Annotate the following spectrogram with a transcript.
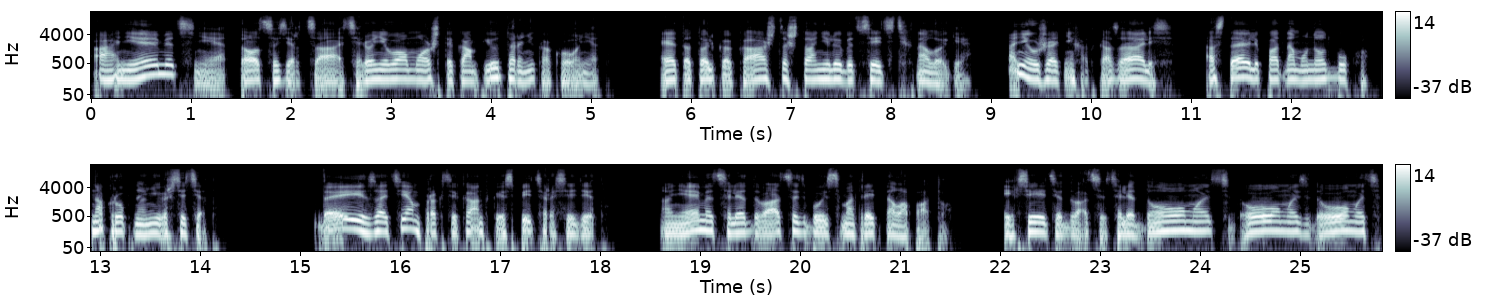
А немец нет, тот созерцатель. У него, может, и компьютера никакого нет. Это только кажется, что они любят все эти технологии. Они уже от них отказались, оставили по одному ноутбуку на крупный университет. Да и затем практикантка из Питера сидит. Но немец лет двадцать будет смотреть на лопату. И все эти двадцать лет думать, думать, думать,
